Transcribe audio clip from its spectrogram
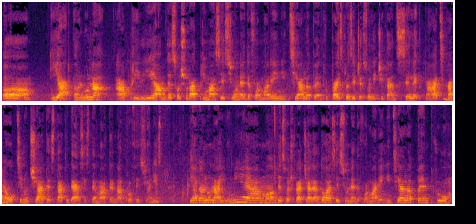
Uh, iar în luna aprilie am desfășurat prima sesiune de formare inițială pentru 14 solicitanți selectați, mm-hmm. care au obținut și atestat de asistent maternal profesionist, iar în luna iunie am desfășurat cea de-a doua sesiune de formare inițială pentru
